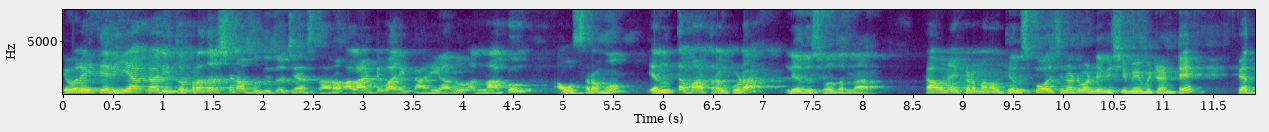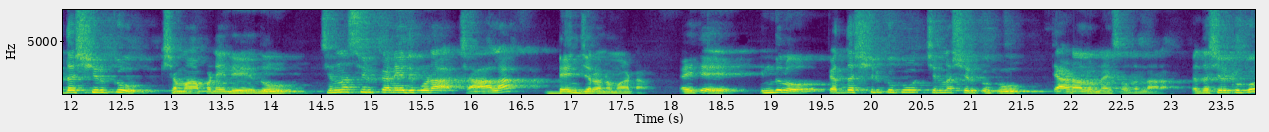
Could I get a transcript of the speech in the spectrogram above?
ఎవరైతే రియాకారితో ప్రదర్శన బుద్ధితో చేస్తారో అలాంటి వారి కార్యాలు అల్లాహకు అవసరము. ఎంత మాత్రం కూడా లేదు సోదరులారా. కావున ఇక్కడ మనం తెలుసుకోవాల్సినటువంటి విషయం ఏమిటంటే పెద్ద సిరుకు క్షమాపణే లేదు. చిన్న షిర్క్ అనేది కూడా చాలా డేంజర్ అన్నమాట. అయితే ఇందులో పెద్ద షిరుకుకు చిన్న షిరుకుకు తేడాలు ఉన్నాయి సోదరులారా. పెద్ద షిరుకుకు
